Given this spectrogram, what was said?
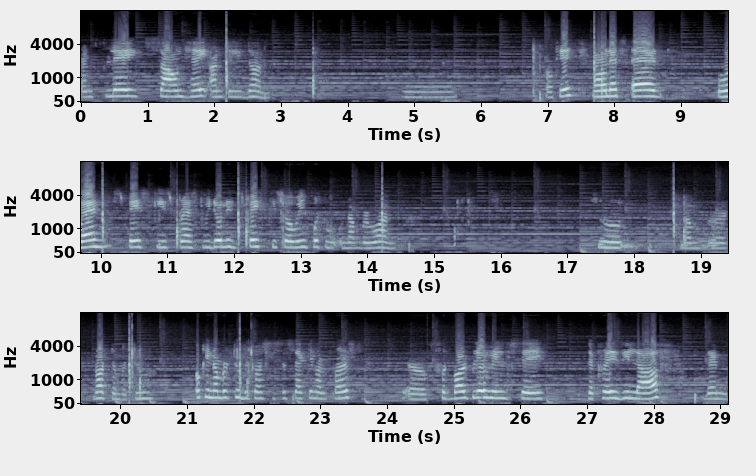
and play sound hey until done. Mm, okay, now let's add when space key is pressed. We don't need space key, so we'll put number one. So number not number two. Okay, number two because it's the second one first. Uh, football player will say the crazy laugh. Then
